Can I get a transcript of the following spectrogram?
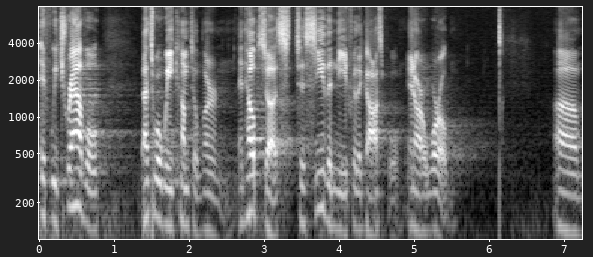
if we travel, that's where we come to learn and helps us to see the need for the gospel in our world. Um,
